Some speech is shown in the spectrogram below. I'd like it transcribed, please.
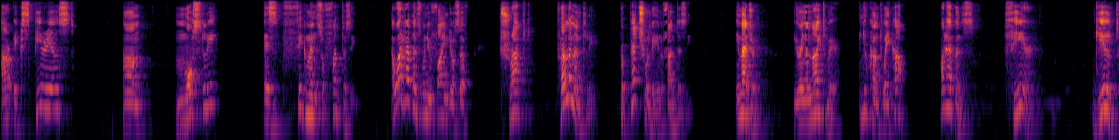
are experienced um, mostly as figments of fantasy. And what happens when you find yourself trapped permanently, perpetually in a fantasy? Imagine you're in a nightmare and you can't wake up. What happens? Fear, guilt,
